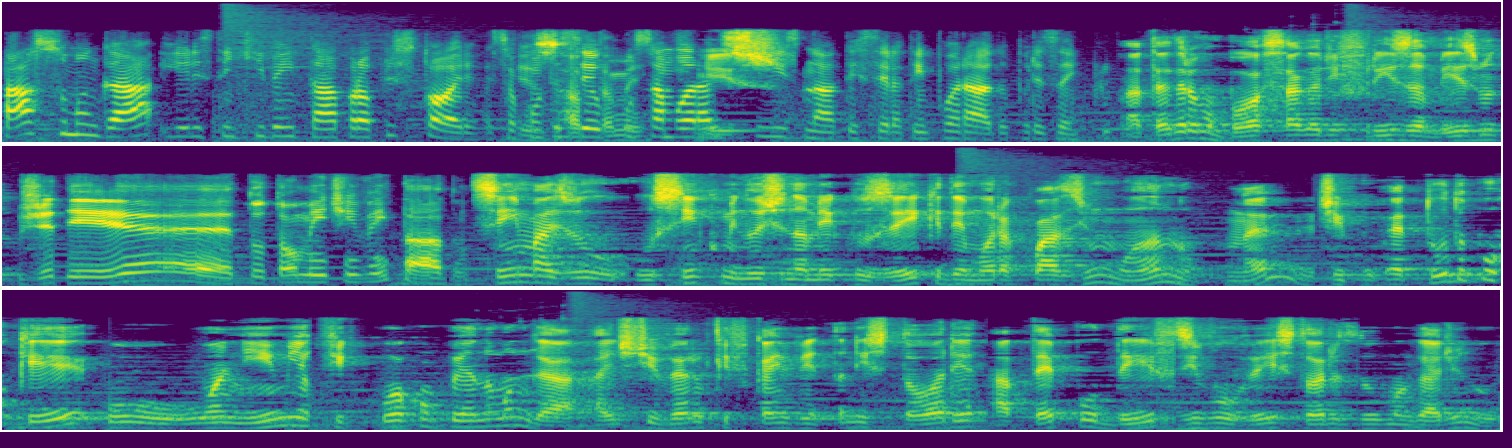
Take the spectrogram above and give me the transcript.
passa o mangá e eles têm que inventar a própria história. Isso aconteceu com Exatamente. Samurai Isso. X na terceira temporada, por exemplo. Até Dragon Ball, a saga de Freeza mesmo, O GD é totalmente inventado. Sim, mas o- os 5 minutos de Namekusei, que demora quase um ano, né? Tipo, é tudo porque o, o anime ficou acompanhando o mangá. Aí eles tiveram que ficar inventando história até poder desenvolver a história do mangá de novo.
